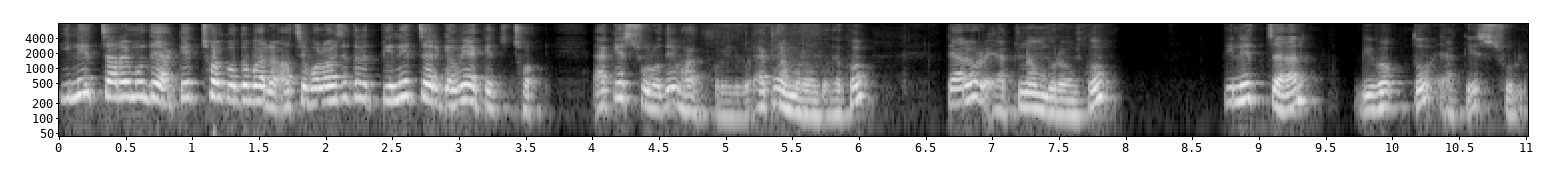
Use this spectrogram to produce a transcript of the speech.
তিনের চারের মধ্যে একের ছয় কতবার আছে বলা হয়েছে? তাহলে তিনের চারকে আমি একের ছয়, একের ষোলো দিয়ে ভাগ করে দেবো। এক নম্বর অঙ্ক, দেখো। তেরোর এক নম্বর অঙ্ক, তিনের চার বিভক্ত একের ষোলো।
